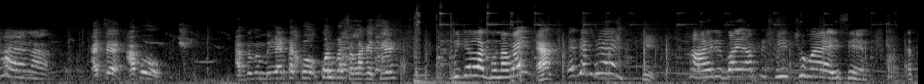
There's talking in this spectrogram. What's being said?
আরে না। আচ্ছা আপু আপনাকে মিটারটা কোন পাশে লাগাইছে? মিটার লাগবে না ভাই? হ্যাঁ? হায় রে ভাই আপনি শীত সময় আইছেন। এত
